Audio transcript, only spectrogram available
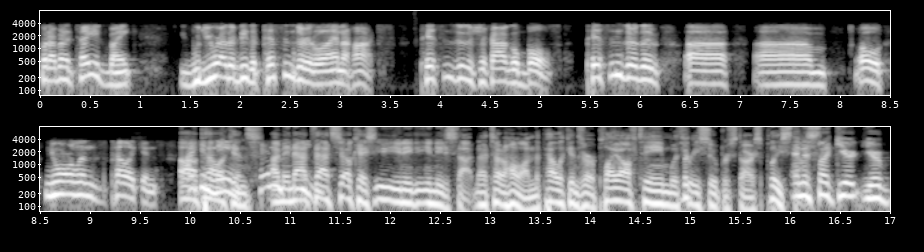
but I'm going to tell you, Mike. Would you rather be the Pistons or the Atlanta Hawks? Pistons or the Chicago Bulls? Pistons or the uh, um, oh New Orleans Pelicans? I Uh, can name Pelicans. I mean, that's that's okay. So you, you need you need to stop. Now, tell, hold on. The Pelicans are a playoff team with three superstars. Please stop. And it's like you're you're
